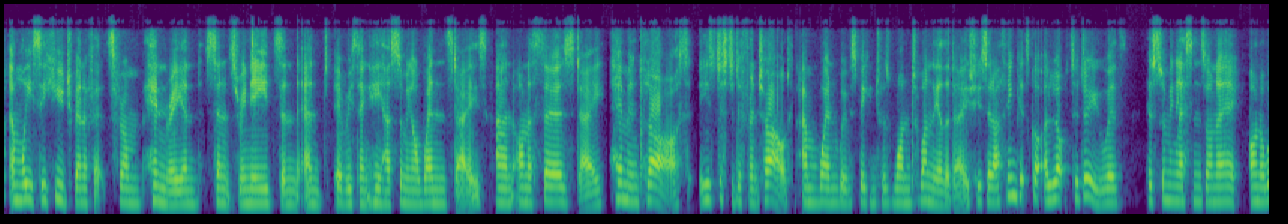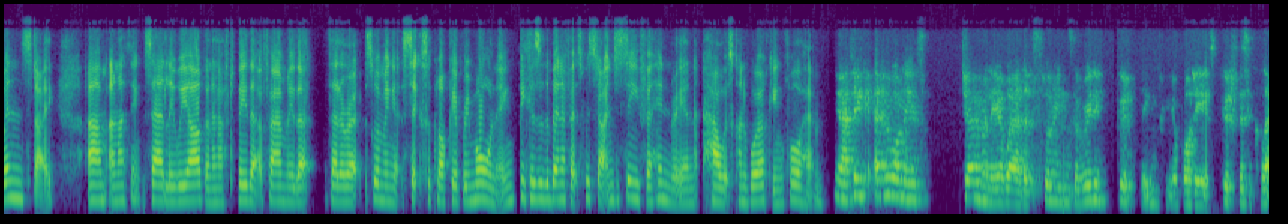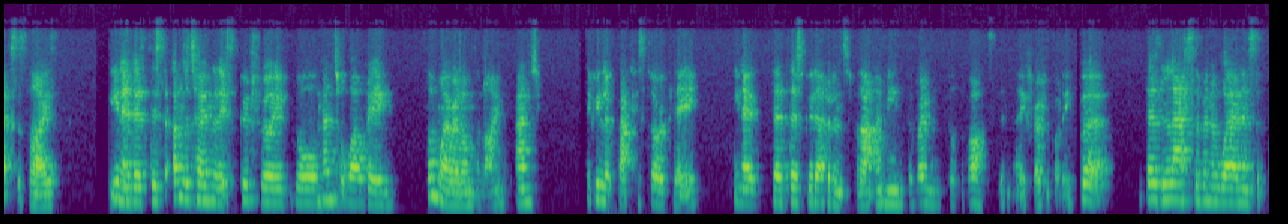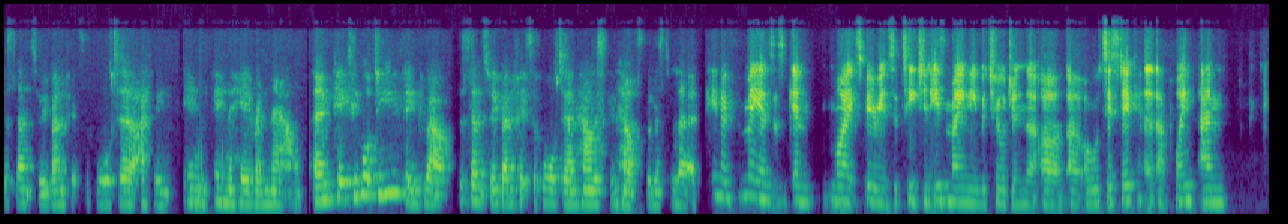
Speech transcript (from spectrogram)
and we see huge benefits from Henry and sensory needs and, and everything. He has swimming on Wednesdays, and on a Thursday, him in class, he's just a different child. And when we were speaking to his one to one the other day, she said, I think it's got a lot to do with his swimming lessons on a on a Wednesday. Um, and I think sadly we are going to have to be that family that that are at swimming at six o'clock every morning because of the benefits we're starting to see for Henry and how it's kind of working for him. Yeah, I think everyone is generally aware that swimming is a really good thing for your body. It's good physical exercise. You know, there's this undertone that it's good for your mental well-being somewhere along the line. And if you look back historically, you know, there, there's good evidence for that. I mean, the Romans built the baths, didn't they, for everybody? But there's less of an awareness of the sensory benefits of water, I think, in, in the here and now. Um, Katie, what do you think about the sensory benefits of water and how this can help swimmers to learn? You know, for me, as again, my experience of teaching is mainly with children that are, are autistic at that point. Um,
